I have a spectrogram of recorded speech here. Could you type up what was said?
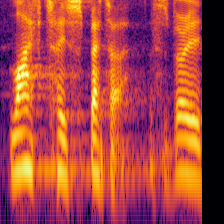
Life Tastes Better. This is very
